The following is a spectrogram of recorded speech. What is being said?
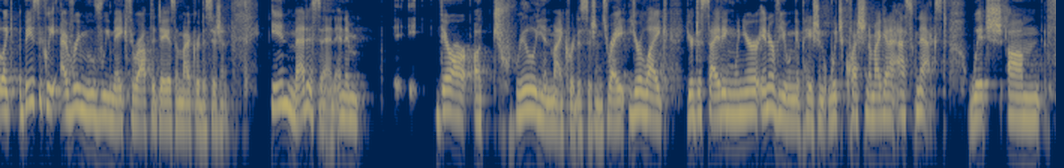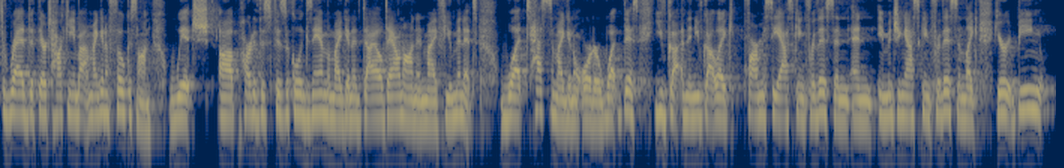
like basically every move we make throughout the day is a micro decision. In medicine and in there are a trillion micro decisions, right? You're like, you're deciding when you're interviewing a patient, which question am I going to ask next? Which um, thread that they're talking about am I going to focus on? Which uh, part of this physical exam am I going to dial down on in my few minutes? What tests am I going to order? What this? You've got, and then you've got like pharmacy asking for this and, and imaging asking for this. And like you're being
